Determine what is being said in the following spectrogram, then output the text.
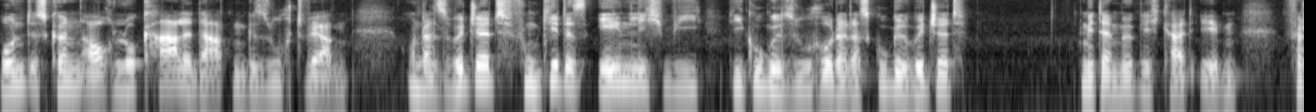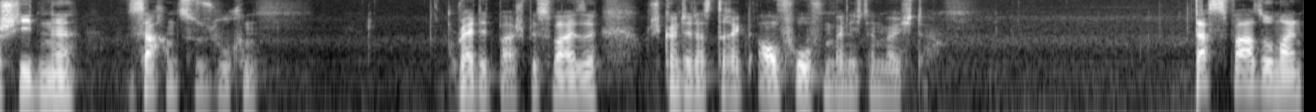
und es können auch lokale Daten gesucht werden. Und als Widget fungiert es ähnlich wie die Google-Suche oder das Google-Widget mit der Möglichkeit eben verschiedene Sachen zu suchen. Reddit beispielsweise. Ich könnte das direkt aufrufen, wenn ich denn möchte. Das war so mein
